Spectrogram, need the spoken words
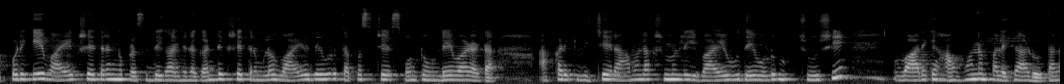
అప్పటికే వాయుక్షేత్రంగా ప్రసిద్ధిగాంచిన గండి క్షేత్రంలో వాయుదేవుడు తపస్సు చేసుకుంటూ ఉండేవాడట. అక్కడికి విచ్చే రామలక్ష్మణులు ఈ వాయుదేవుడు చూసి వారికి ఆహ్వానం పలికాడు. తన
